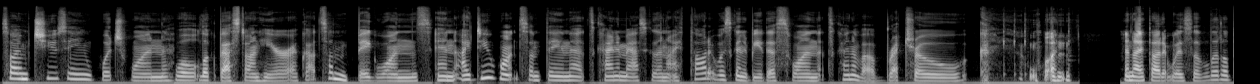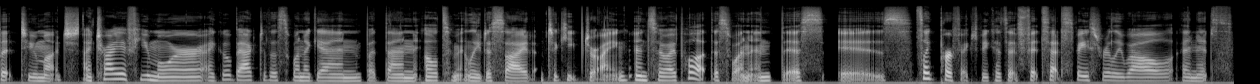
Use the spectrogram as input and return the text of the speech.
So I'm choosing which one will look best on here. I've got some big ones and I do want something that's kind of masculine. I thought it was going to be this one that's kind of a retro kind of one and I thought it was a little bit too much. I try a few more, I go back to this one again, but then ultimately decide to keep trying. And so I pull out this one, and this is, it's like perfect because it fits that space really well, and it's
